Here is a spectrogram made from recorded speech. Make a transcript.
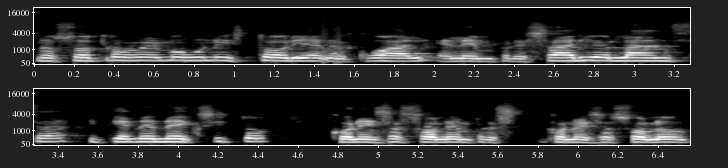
nosotros vemos una historia en la cual el empresario lanza y tiene un éxito con esa sola, con esa sola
